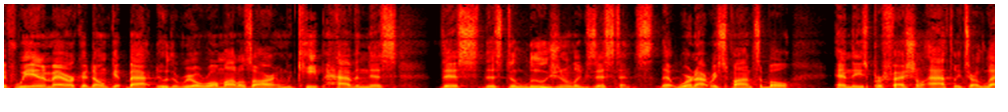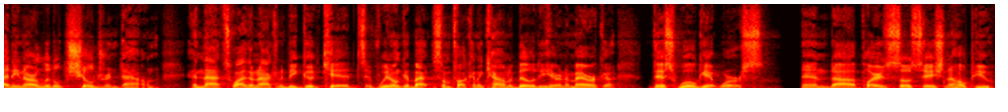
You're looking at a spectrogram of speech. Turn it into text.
if we in America don't get back to who the real role models are, and we keep having this this this delusional existence that we're not responsible and these professional athletes are letting our little children down. And that's why they're not going to be good kids. If we don't get back to some fucking accountability here in America, this will get worse. And uh, Players Association, I hope you,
